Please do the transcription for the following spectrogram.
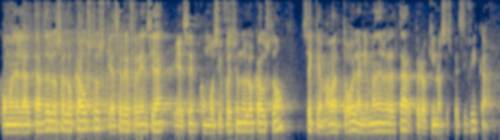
Como en el altar de los holocaustos, que hace referencia, ese, como si fuese un holocausto, se quemaba todo el animal en el altar, pero aquí no se especifica.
